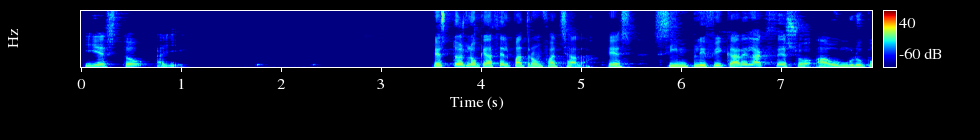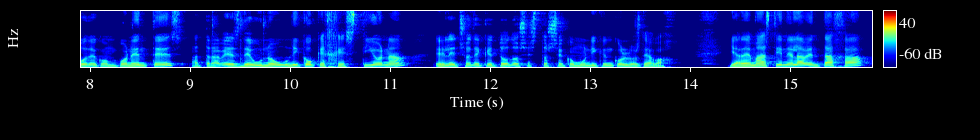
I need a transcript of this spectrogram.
y esto allí. Esto es lo que hace el patrón fachada, es simplificar el acceso a un grupo de componentes a través de uno único que gestiona el hecho de que todos estos se comuniquen con los de abajo. Y además tiene la ventaja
